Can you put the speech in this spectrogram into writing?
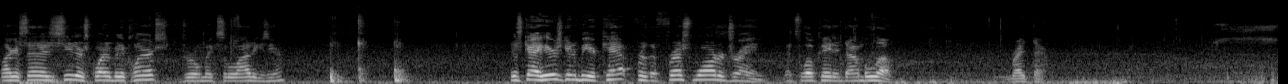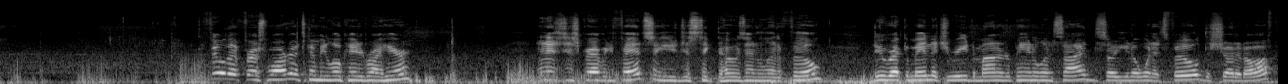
Like I said, as you see, there's quite a bit of clearance. Drill makes it a lot easier. This guy here is going to be your cap for the fresh water drain that's located down below. Right there. To fill that fresh water, it's going to be located right here. And it's just gravity fed, so you just stick the hose in and let it fill. Do recommend that you read the monitor panel inside so you know when it's filled to shut it off.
